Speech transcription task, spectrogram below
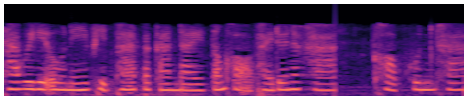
ถ้าวิดีโอนี้ผิดพลาดประการใดต้องขออภัยด้วยนะคะ ขอบคุณค่ะ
